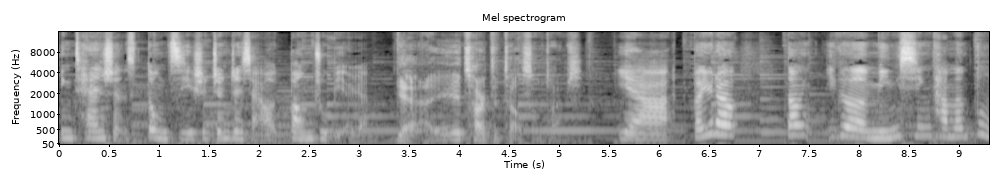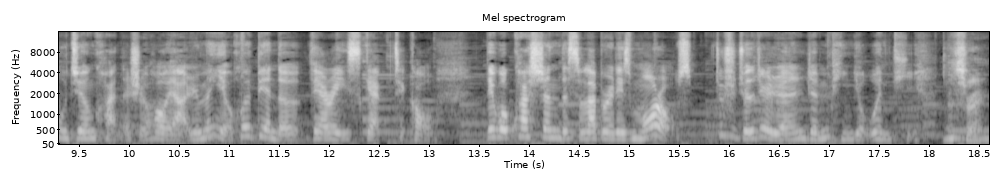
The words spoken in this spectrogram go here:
intentions 动机是真正想要帮助别人。 Yeah, it's hard to tell sometimes. Yeah, but you know. 当一个明星他们不捐款的时候呀，人们也会变得 very skeptical. They will question the celebrity's morals，就是觉得这个人人品有问题。 That's right.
